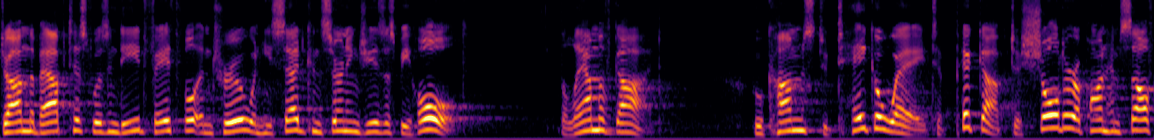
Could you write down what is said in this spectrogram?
John the Baptist was indeed faithful and true when he said concerning Jesus, Behold, the Lamb of God who comes to take away, to pick up, to shoulder upon himself,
